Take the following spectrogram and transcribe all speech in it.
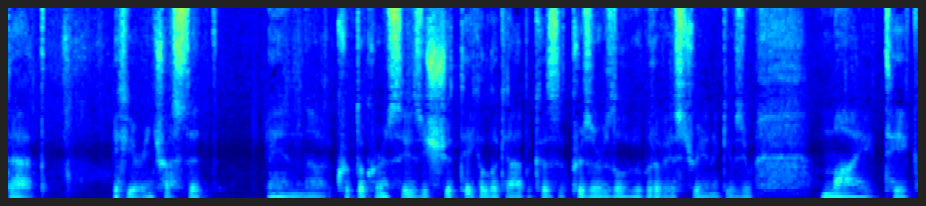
that if you're interested in uh, cryptocurrencies, you should take a look at because it preserves a little bit of history and it gives you my take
